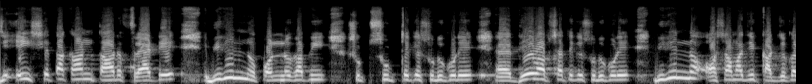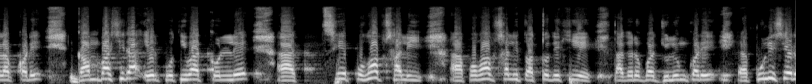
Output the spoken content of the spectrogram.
যে এই শ্বেতা খান তার ফ্ল্যাটে বিভিন্ন পণ্যঘাপী শুট থেকে শুরু করে দেহ ব্যবসা থেকে শুরু করে বিভিন্ন অসামাজিক কার্যকলাপ করে। গ্রামবাসীরা এর প্রতিবাদ করলে সে প্রভাবশালী প্রভাবশালী তত্ত্ব দেখিয়ে তাদের উপর জুলুম করে। পুলিশের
